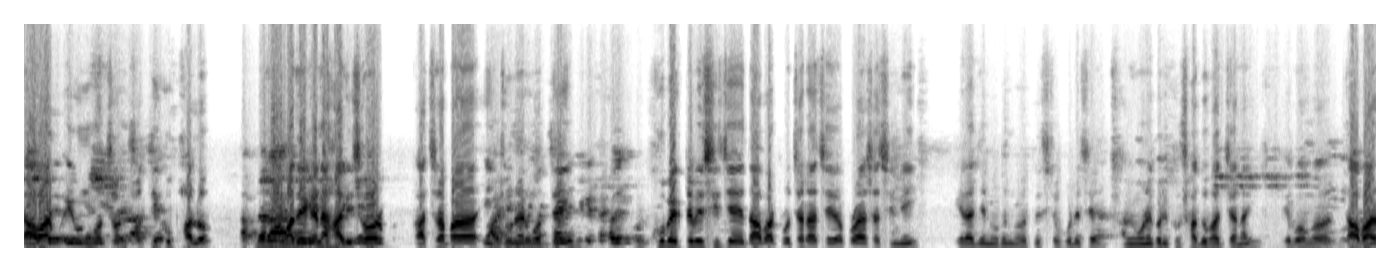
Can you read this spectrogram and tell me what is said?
দাবার এই উন্মোচন সত্যি খুব ভালো। আমাদের এখানে হালিশহর কাঁচরাপাড়া এই জোনের মধ্যে খুব একটা বেশি যে দাবার প্রচার আছে বা প্রয়াস আছে নেই এরা যে নতুন ভাবে চেষ্টা করেছে আমি মনে করি খুব সাধুবাদ জানাই এবং দাবার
